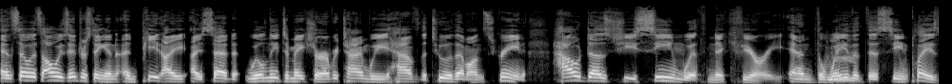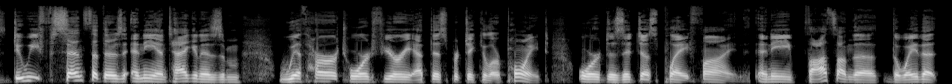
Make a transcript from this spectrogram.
And so it's always interesting. And, and Pete, I, I said, we'll need to make sure every time we have the two of them on screen, how does she seem with Nick Fury? And the way Mm. that this scene plays, do we sense that there's any antagonism with her toward Fury at this particular point? Or does it just play fine? Any thoughts on the, the way that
